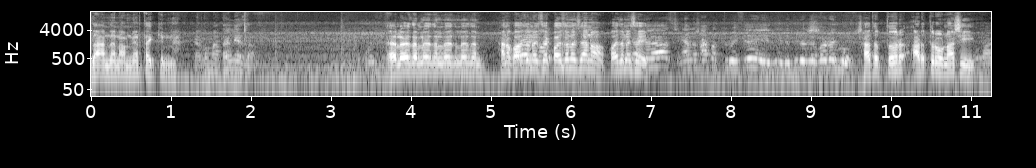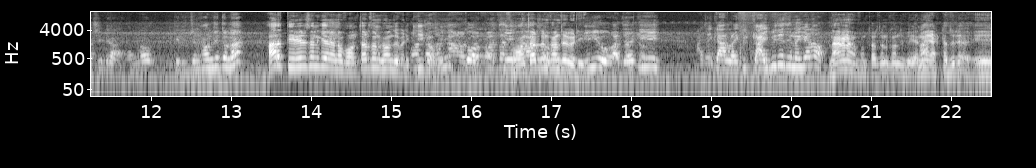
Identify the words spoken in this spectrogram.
যান যান আপনি আর থাকেন না। কয়জন কয়জন কয়জন জন আর তিরিশ জন কেন পঞ্চাশ জন খাওয়া যাবে কো পঞ্চাশ জন খাওয়া যাবে দিতে না না পঞ্চাশ জন যাবে? একটা দুটা এই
